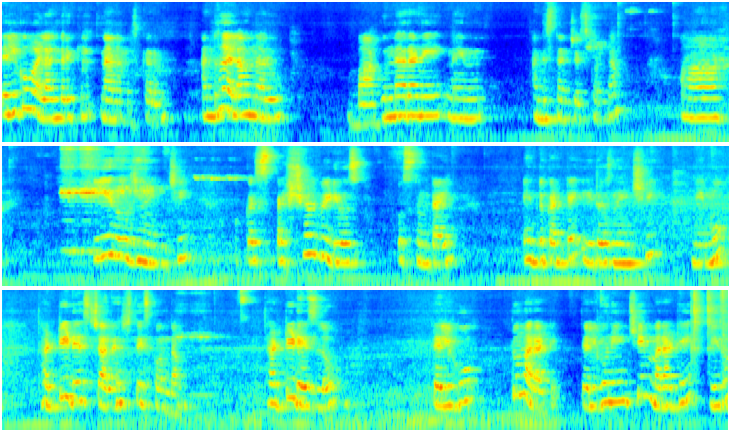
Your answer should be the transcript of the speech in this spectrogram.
తెలుగు వాళ్ళందరికీ నా నమస్కారం. అందరూ ఎలా ఉన్నారు? బాగున్నారని నేను అండర్స్టాండ్ చేసుకుంటాం ఈ రోజు నుంచి ఒక స్పెషల్ వీడియోస్ వస్తుంటాయి. ఎందుకంటే ఈ రోజు నుంచి మేము థర్టీ డేస్ ఛాలెంజ్ తీసుకుందాం. థర్టీ డేస్లో తెలుగు టు మరాఠీ. తెలుగు నుంచి మరాఠీ మీరు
